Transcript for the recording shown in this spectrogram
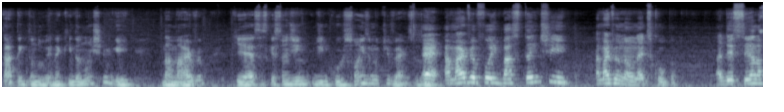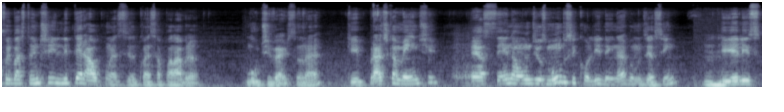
tá tentando ver, né? Que ainda não enxerguei na Marvel, que é essas questões de, de incursões e multiversos. Né? É, a Marvel foi bastante. A Marvel não, né? Desculpa. A DC ela foi bastante literal com essa, com essa palavra multiverso, né? Que praticamente é a cena onde os mundos se colidem, né? Vamos dizer assim. Uhum. E eles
